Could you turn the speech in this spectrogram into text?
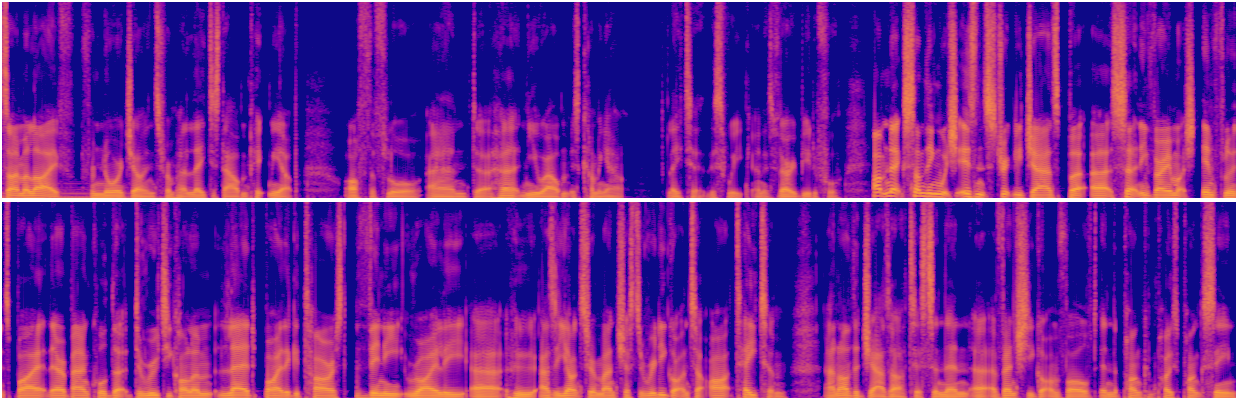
That's I'm Alive from Norah Jones from her latest album, Pick Me Up Off the Floor. And uh, her new album is coming out later this week and it's very beautiful. Up next, something which isn't strictly jazz but uh, certainly very much influenced by it. They're a band called the Durutti Column, led by the guitarist Vini Reilly, uh, who as a youngster in Manchester really got into Art Tatum and other jazz artists and then uh, eventually got involved in the punk and post-punk scene.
